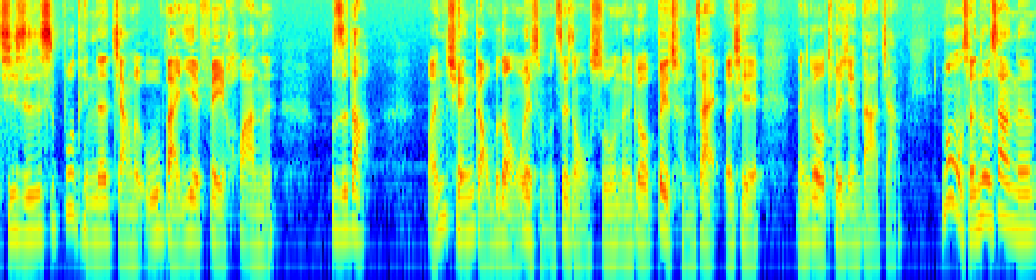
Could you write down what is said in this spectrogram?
其实是不停的讲了五百页废话呢？不知道。完全搞不懂为什么这种书能够被存在，而且能够推荐大家。某种程度上呢，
